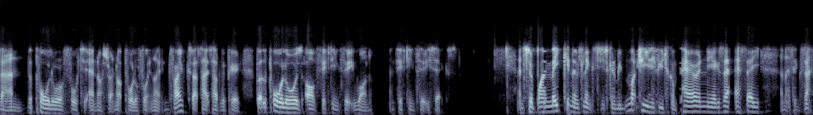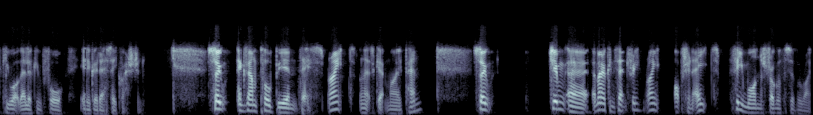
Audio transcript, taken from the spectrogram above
than the poor law of 40, uh, no, sorry, not poor law 1495, because that's outside of the period, but the poor laws of 1531 and 1536. And so by making those links, it's going to be much easier for you to compare in the essay, and that's exactly what they're looking for in a good essay question. So example being this, right? Let's get my pen. So Jim, uh, American Century, right? Option eight, theme one, struggle for civil rights.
